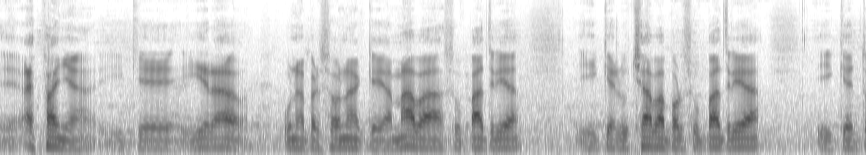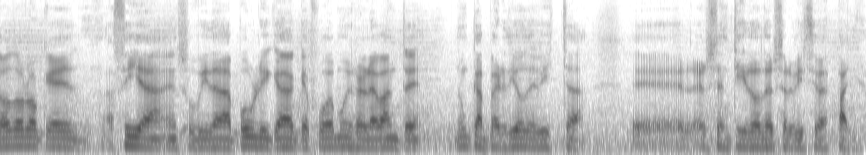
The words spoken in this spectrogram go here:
eh, a España y que era una persona que amaba su patria y que luchaba por su patria y que todo lo que hacía en su vida pública, que fue muy relevante, nunca perdió de vista eh, el sentido del servicio a España.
